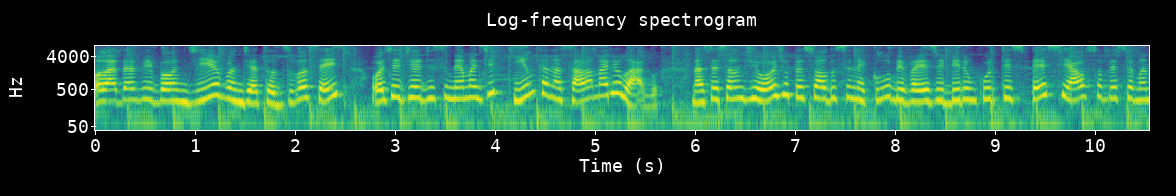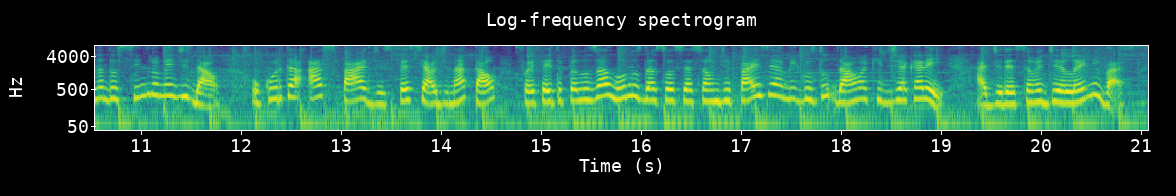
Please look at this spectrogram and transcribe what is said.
Olá, Davi, bom dia, bom dia a todos vocês. Hoje é dia de cinema de quinta na Sala Mário Lago. Na sessão de hoje, o pessoal do Cineclube vai exibir um curta especial sobre a semana do Síndrome de Down. O curta Aspad, especial de Natal, foi feito pelos alunos da Associação de Pais e Amigos do Down aqui de Jacareí. A direção é de Elaine Vasques.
